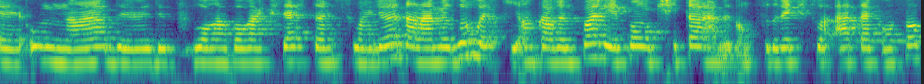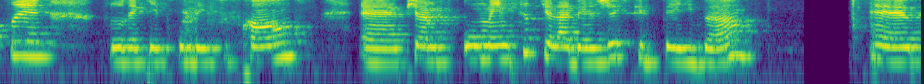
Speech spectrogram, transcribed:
euh, aux mineurs de, de, pouvoir avoir accès à ce soin-là dans la mesure où est-ce qu'il, encore une fois, répond aux critères. Donc, il faudrait qu'il soit apte à consentir, il faudrait qu'il éprouve des souffrances. Euh, puis, au même titre que la Belgique puis le Pays-Bas, euh,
